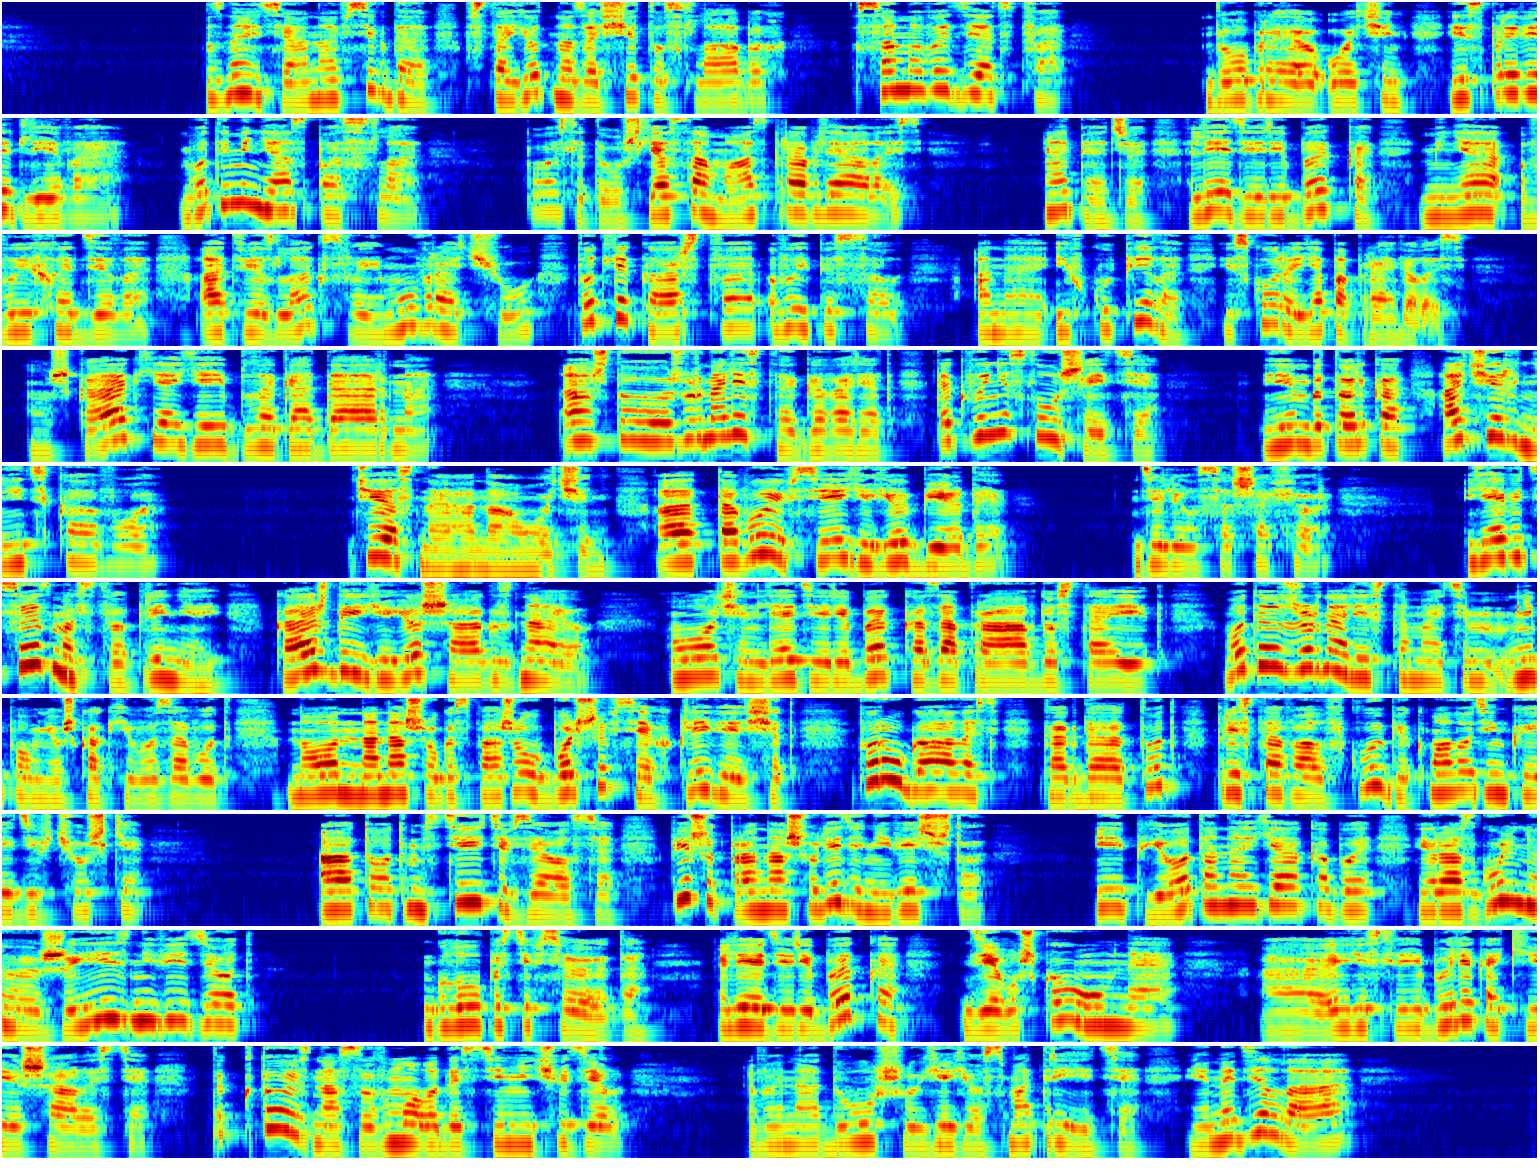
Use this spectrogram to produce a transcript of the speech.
Знаете, она всегда встает на защиту слабых, с самого детства. Добрая очень и справедливая. Вот и меня спасла. После-то уж я сама справлялась. Опять же, леди Ребекка меня выходила, отвезла к своему врачу, тот лекарства выписал. Она их купила, и скоро я поправилась. Уж как я ей благодарна. А что журналисты говорят, так вы не слушайте. Им бы только очернить кого. Честная она очень, а оттого и все ее беды, — делился шофер. Я ведь с измальства при ней, каждый ее шаг знаю — очень леди Ребекка за правду стоит. Вот и с журналистом этим, не помню уж, как его зовут, но он на нашу госпожу больше всех клевещет. Поругалась, когда тот приставал в клубе к молоденькой девчушке. А тот мстить взялся, пишет про нашу леди не весь что. И пьет она якобы, и разгульную жизнь ведет. Глупости все это. Леди Ребекка — девушка умная — а если и были какие шалости, так кто из нас в молодости не чудил? Вы на душу ее смотрите и на дела.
